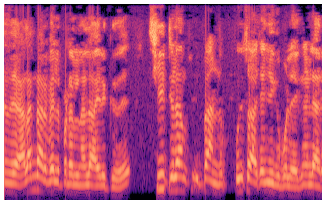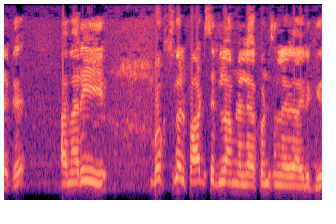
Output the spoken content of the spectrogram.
இந்த அலங்கார வேலைப்படல் நல்லா இருக்குது. சீட் எல்லாம் இப்ப அந்த புதுசா செஞ்சுக்க போல இருக்கு. நல்லா இருக்கு. அது மாதிரி பாக்ஸ்கள் பாட்டு செட் எல்லாம் நல்ல கண்டிஷன்ல இருக்கு.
